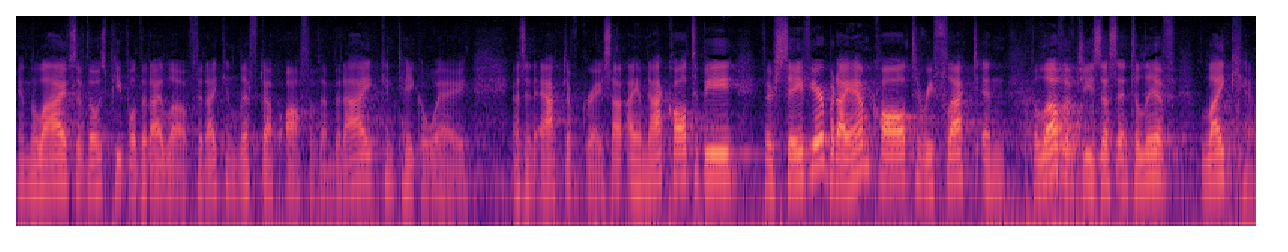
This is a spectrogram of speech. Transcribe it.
in the lives of those people that I love that I can lift up off of them, that I can take away as an act of grace. I, I, am not called to be their Savior, but I am called to reflect in the love of Jesus and to live like Him.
